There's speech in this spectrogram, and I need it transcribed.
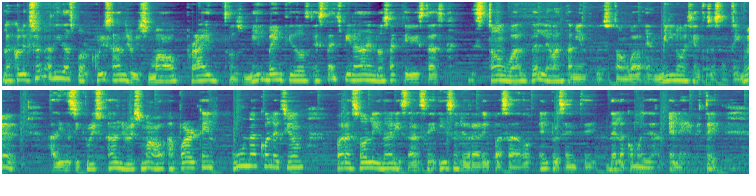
La colección Adidas por Chris Andrew Small Pride 2022 está inspirada en los activistas de Stonewall del levantamiento de Stonewall en 1969. Adidas y Chris Andrew Small aparten una colección para solidarizarse y celebrar el pasado, el presente de la comunidad LGBT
